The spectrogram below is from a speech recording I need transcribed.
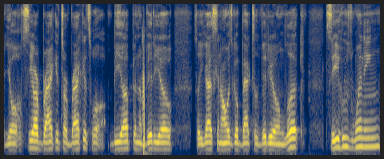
You'll see our brackets. Our brackets will be up in a video, so you guys can always go back to the video and look, see who's winning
